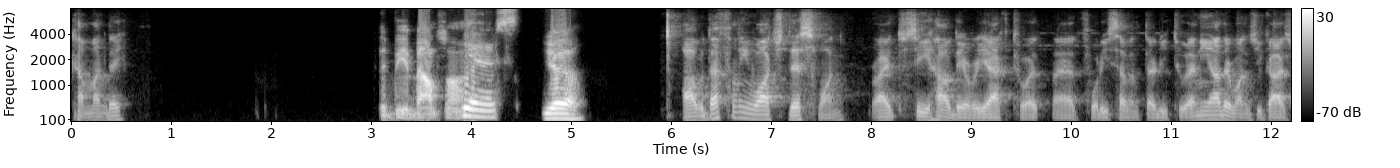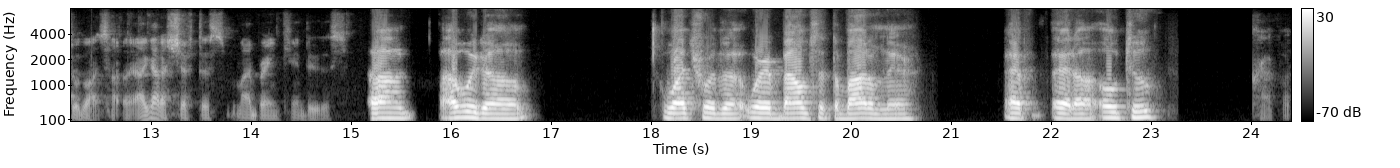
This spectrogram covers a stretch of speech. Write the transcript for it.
come Monday? Could be a bounce on. Yes. Yeah. I would definitely watch this one, right, to see how they react to it at 47.32. Any other ones you guys would watch? I gotta shift this. My brain can't do this. Uh, I would uh, watch for the where it bounced at the bottom there at at uh, 02. Crap. What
